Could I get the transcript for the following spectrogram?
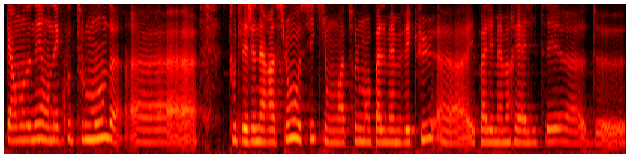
qu'à un moment donné on écoute tout le monde, euh, toutes les générations aussi qui ont absolument pas le même vécu euh, et pas les mêmes réalités de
